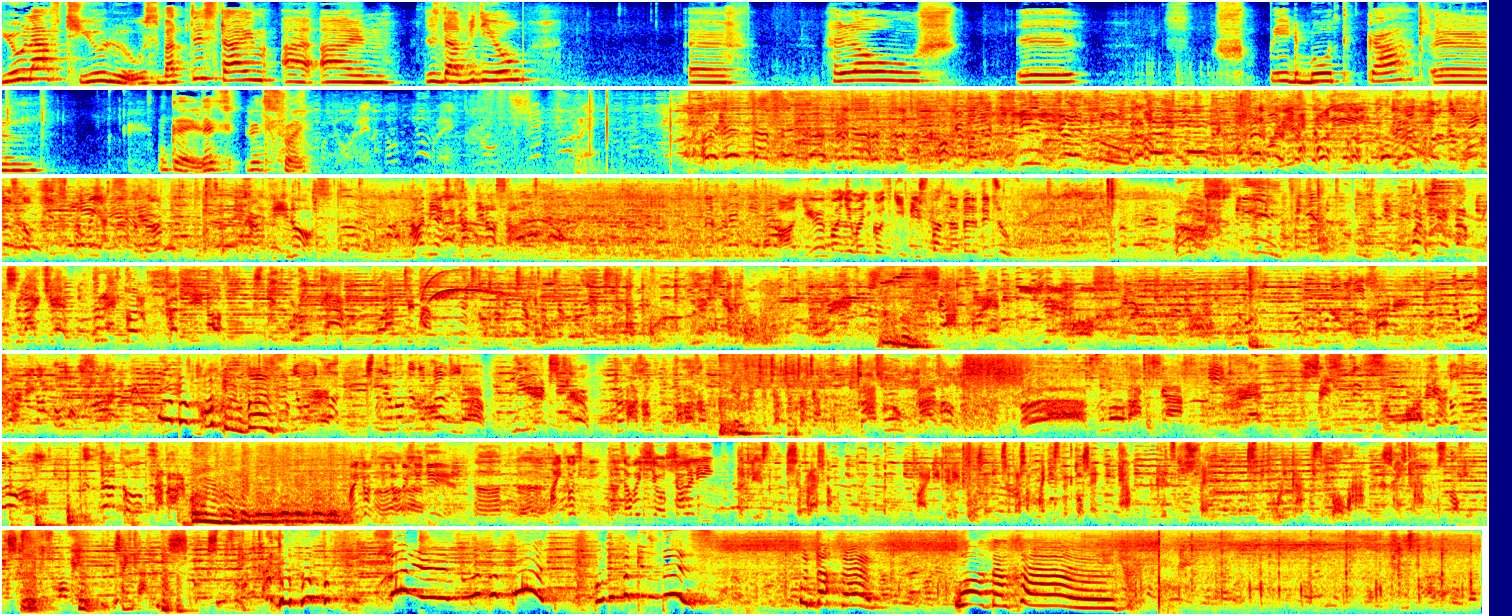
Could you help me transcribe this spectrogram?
You left, you lose. But this time I, I'm. This is the video. Uh, hello, uh, Speedbootka. Um, okay, let's let's try. Ja ci Campinosa! Adieu, panie Mańkowski, pisz pan na berdyczów. Łapcie tam! Trzymajcie! Dyrektor! Campinos! Szpitbrudka! Łapcie tam! Jedź go zabić, jak tam ciepło, jedźcie! Jedźcie! Jedźcie! Jedźcie! Do gazu! Jedźcie, cia, cia, cia, cia! Gazu! Gazu! O, Zmowa się! Wszyscy w zmowie! To tyle Za to! Za darmo! Mańkowski, co tu się dzieje? Mańkowski, co wyście oszaleli? Tak jest, przepraszam. Panie dyrektorze, przepraszam, panie inspektorze. Tam grecki Szwed, Szwedulka, zmowa, szajka, w zmowie, wszyscy w zmowie, szajka, szwedulka. 我的恨。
